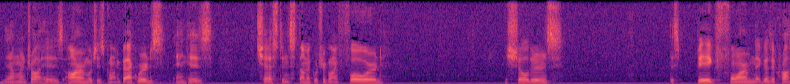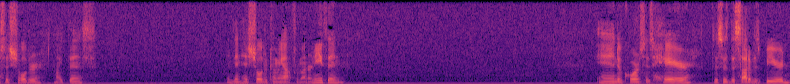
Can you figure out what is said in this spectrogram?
Then I'm going to draw his arm, which is going backwards, and his chest and stomach, which are going forward. His shoulders. This big form that goes across his shoulder, like this. And then his shoulder coming out from underneath it. And of course his hair. This is the side of his beard.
